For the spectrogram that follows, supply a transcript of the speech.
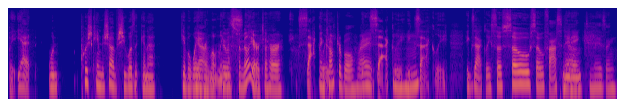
but yet when push came to shove, she wasn't going to give away yeah, her loneliness. It was familiar to her. Exactly. And comfortable, right? Exactly. Mm-hmm. Exactly. Exactly. So, so, so fascinating. Yeah, it's amazing.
